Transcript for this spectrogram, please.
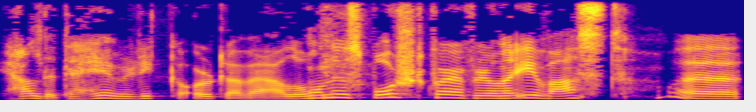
jag hade det här rika ordla väl och hon är sport kvar för hon är vast. Eh uh,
